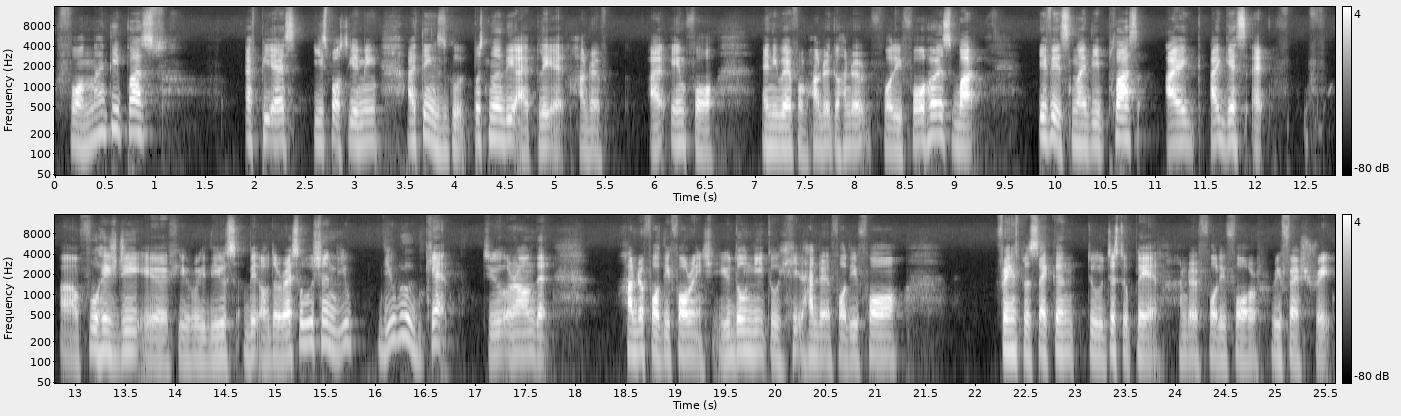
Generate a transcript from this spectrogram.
For 90 plus FPS esports gaming, I think it's good. Personally, I play at 100. I aim for anywhere from 100 to 144 hertz. But if it's 90 plus, I I guess at uh, full HD, if you reduce a bit of the resolution, you you will get to around that 144 range. You don't need to hit 144 frames per second to just to play at 144 refresh rate.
